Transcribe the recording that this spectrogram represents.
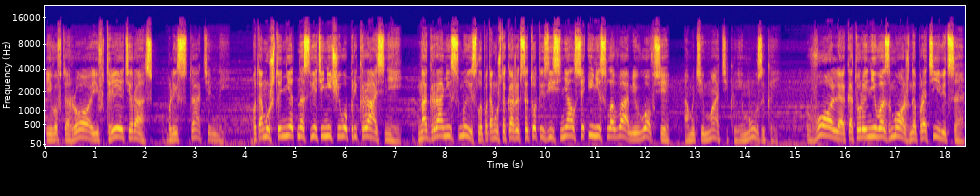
и во второй, и в третий раз, блистательный потому что нет на свете ничего прекрасней, на грани смысла, потому что, кажется, тот изъяснялся и не словами вовсе, а математикой и музыкой. Воля, которой невозможно противиться,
